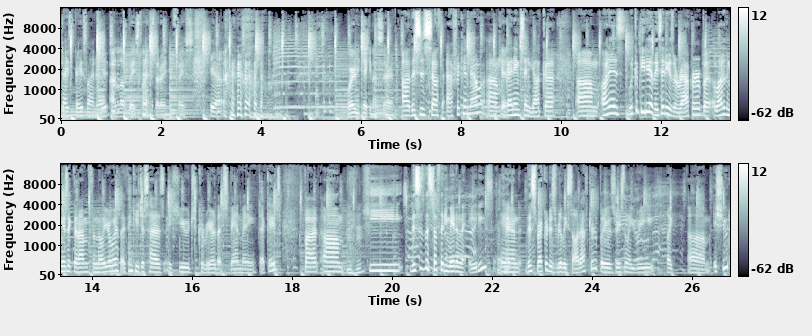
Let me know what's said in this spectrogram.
Nice bass line, right? I love bass lines that are in your face. Yeah. Uh-huh. Where are you taking us, Aaron? Uh, this is South African now. Um, Okay. A guy named Senyaka. Um, on his Wikipedia, they said he was a rapper, but a lot of the music that I'm familiar with, I think he just has a huge career that spanned many decades. But um, he, this is the stuff that he made in the 80s, Okay. and this record is really sought after. But it was recently re like um, issued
